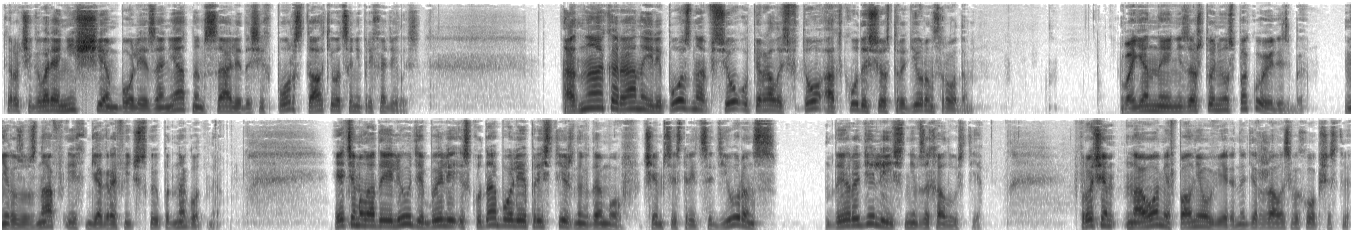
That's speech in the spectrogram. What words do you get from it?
короче говоря, ни с чем более занятным Салли до сих пор сталкиваться не приходилось. Однако рано или поздно все упиралось в то, откуда сестры Дьюранс родом. Военные ни за что не успокоились бы, не разузнав их географическую подноготную. Эти молодые люди были из куда более престижных домов, чем сестрица Дьюранс, да и родились не в захолустье. Впрочем, Наоми вполне уверенно держалась в их обществе.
